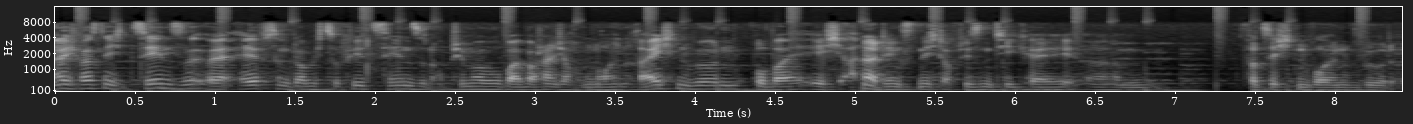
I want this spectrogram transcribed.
na, ich weiß nicht, 10, äh, 11 sind glaube ich zu viel, 10 sind optimal, wobei wahrscheinlich auch 9 reichen würden, wobei ich allerdings nicht auf diesen TK ähm, verzichten wollen würde.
